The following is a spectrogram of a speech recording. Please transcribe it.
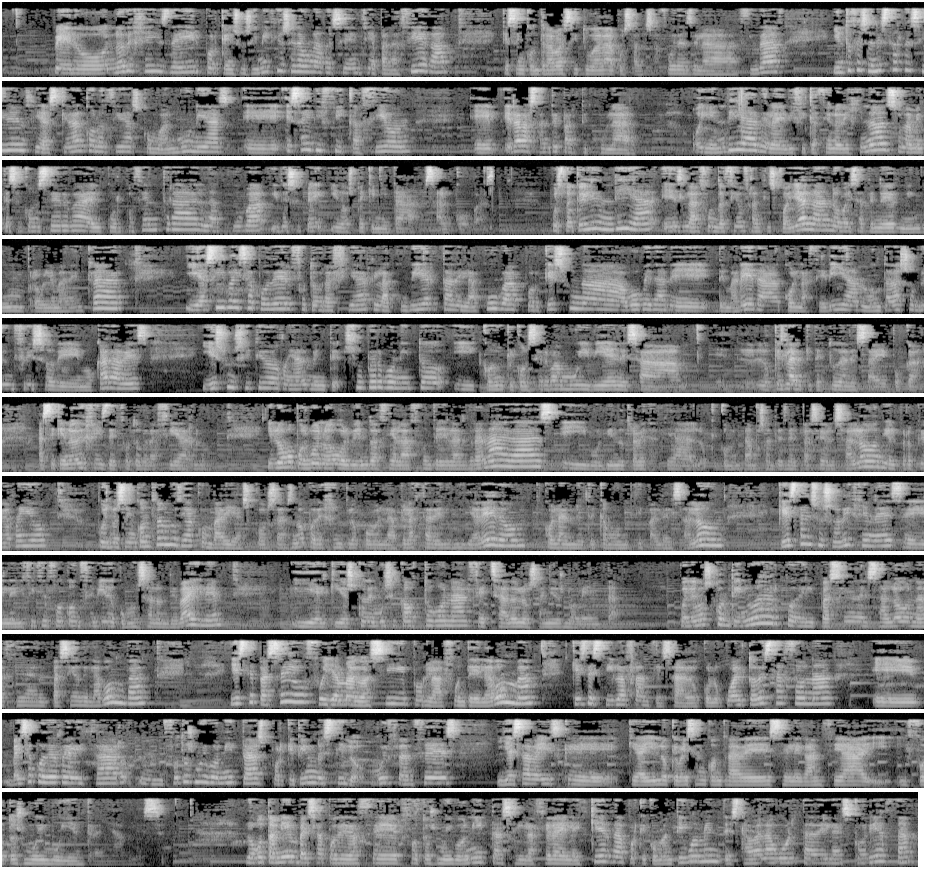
pero no dejéis de ir porque en sus inicios era una residencia palaciega que se encontraba situada pues, a las afueras de la ciudad. Y entonces en estas residencias que eran conocidas como almunias, eh, esa edificación eh, era bastante particular. Hoy en día de la edificación original solamente se conserva el cuerpo central, la cuba y dos, y dos pequeñitas alcobas. Puesto que hoy en día es la Fundación Francisco Ayala, no vais a tener ningún problema de entrar y así vais a poder fotografiar la cubierta de la cuba porque es una bóveda de, madera con lacería montada sobre un friso de mocádaves y es un sitio realmente súper bonito y que conserva muy bien eh, lo que es la arquitectura de esa época. Así que no dejéis de fotografiarlo. Y luego, pues bueno, volviendo hacia la Fuente de las Granadas y volviendo otra vez hacia lo que comentamos antes del Paseo del Salón y el propio río, pues nos encontramos ya con varias cosas, ¿no? Por ejemplo, con la Plaza del Humilladero, con la Biblioteca Municipal del Salón, que está en sus orígenes, el edificio fue concebido como un salón de baile y el kiosco de música octogonal fechado en los años 90. Podemos continuar por el Paseo del Salón hacia el Paseo de la Bomba y este paseo fue llamado así por la Fuente de la Bomba, que es de estilo afrancesado, con lo cual toda esta zona eh, vais a poder realizar mm, fotos muy bonitas porque tiene un estilo muy francés y ya sabéis que, ahí lo que vais a encontrar es elegancia y, fotos muy muy entrañables. Luego también vais a poder hacer fotos muy bonitas en la acera de la izquierda, porque como antiguamente estaba la huerta de la Escoriaza,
